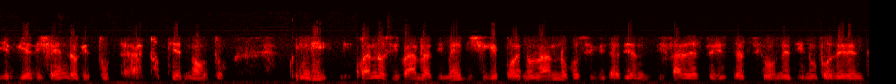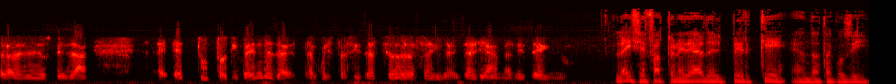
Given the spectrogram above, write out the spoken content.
e via dicendo che tut- a tutti è noto. Quindi quando si parla di medici che poi non hanno possibilità di, di fare la specializzazione, di non poter entrare negli ospedali, eh, tutto dipende da, da questa situazione della sanità italiana, ritengo. Lei si è fatto un'idea del perché è andata così?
